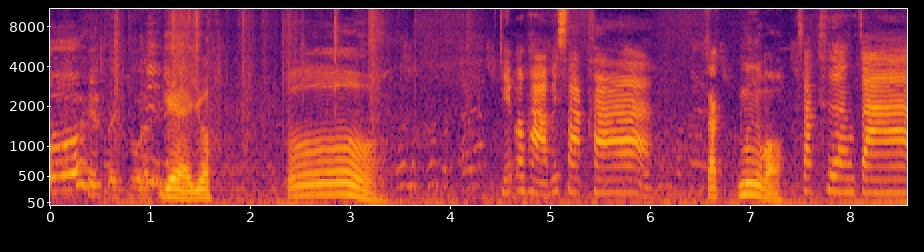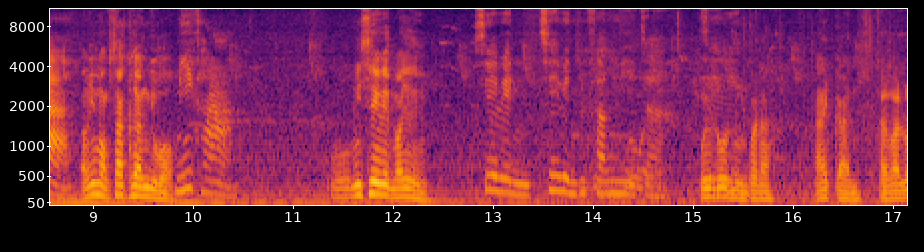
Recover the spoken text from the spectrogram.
โอ้ยยเห็ดไปตัวแย่อยู่โอ้เจ็บเอาผ้าไปซักค่ะ ซักมือบ่ซักเครื่องจ้า เอามีหมองซักเครื่องอยู่บ่มีค่ะ โอ้มีเซเว่นบ่อยู่นี่ เซเว่นเซเว่นอยู่ฟังนี่จ้าโอ้ยโลหนึงพอนะให้กันคันว่าโล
